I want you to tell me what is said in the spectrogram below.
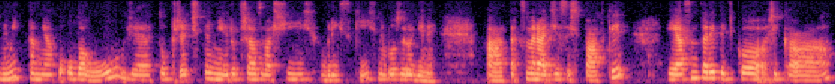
nemít tam nějakou obavu, že to přečte někdo třeba z vašich blízkých nebo z rodiny. A tak jsme rádi, že jsi zpátky. Já jsem tady teďko říkala,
